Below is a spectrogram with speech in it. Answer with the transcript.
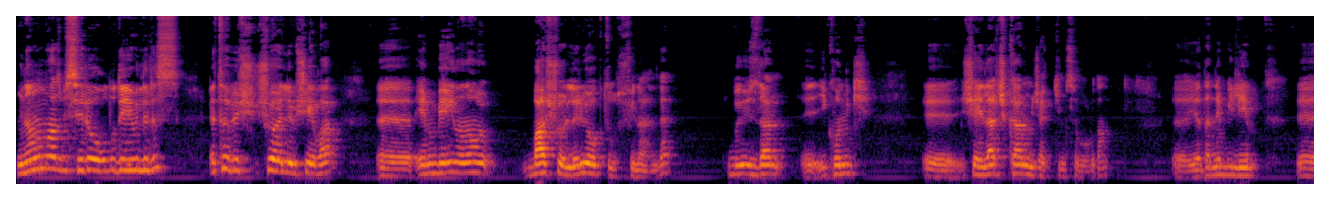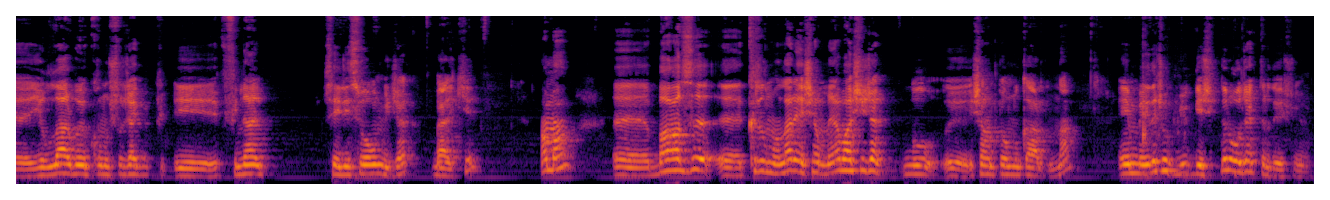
inanılmaz bir seri oldu diyebiliriz. E tabi şöyle bir şey var. E, NBA'in ana başrolleri yoktu bu finalde. Bu yüzden e, ikonik e, şeyler çıkarmayacak kimse buradan. E, ya da ne bileyim e, yıllar boyu konuşulacak bir e, final serisi olmayacak belki. Ama e, bazı e, kırılmalar yaşanmaya başlayacak bu e, şampiyonluk ardından. NBA'de çok büyük değişiklikler olacaktır diye düşünüyorum.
